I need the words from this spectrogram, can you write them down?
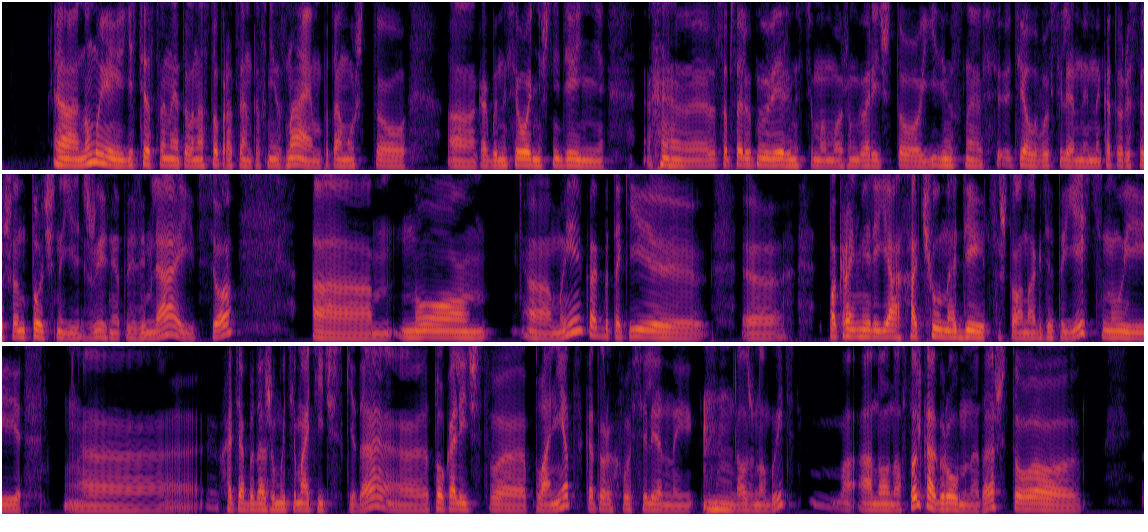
Ну, мы, естественно, этого на 100% не знаем, потому что как бы на сегодняшний день с абсолютной уверенностью мы можем говорить, что единственное тело во Вселенной, на которое совершенно точно есть жизнь, это Земля, и все. А, но а, мы как бы такие, э, по крайней мере, я хочу надеяться, что она где-то есть, ну и хотя бы даже математически, да, э, то количество планет, которых во Вселенной должно быть, оно настолько огромно, да, что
